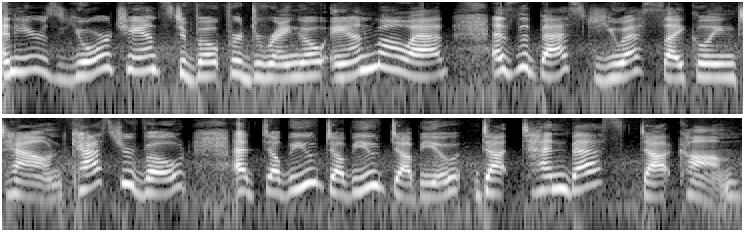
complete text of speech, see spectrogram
And here's your chance to vote for Durango and Moab as the best U.S. cycling town. Cast your vote at www.10best.com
